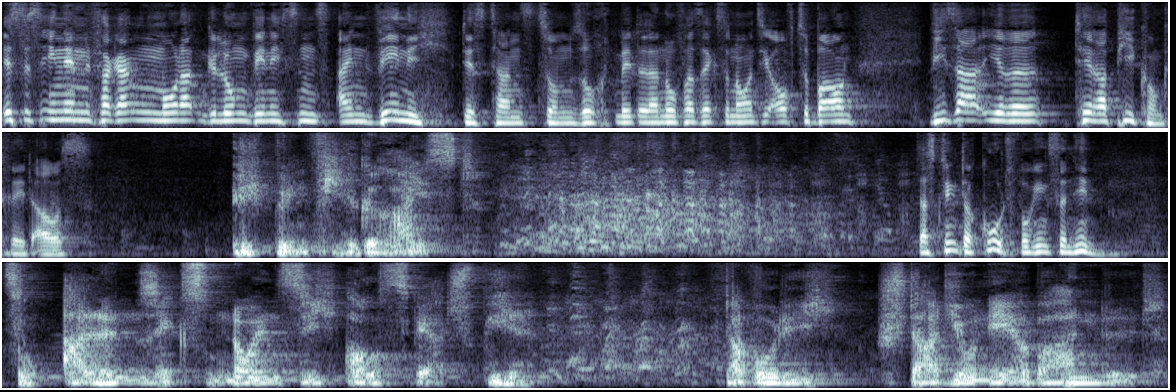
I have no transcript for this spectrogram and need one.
ist es Ihnen in den vergangenen Monaten gelungen, wenigstens ein wenig Distanz zum Suchtmittel Hannover 96 aufzubauen? Wie sah Ihre Therapie konkret aus? Ich bin viel gereist. Das klingt doch gut. Wo ging's denn hin? zu allen 96 Auswärtsspielen. Da wurde ich stationär behandelt.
